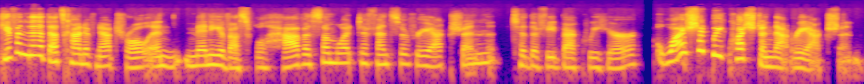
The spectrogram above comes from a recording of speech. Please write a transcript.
Given that that's kind of natural, and many of us will have a somewhat defensive reaction to the feedback we hear, why should we question that reaction?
